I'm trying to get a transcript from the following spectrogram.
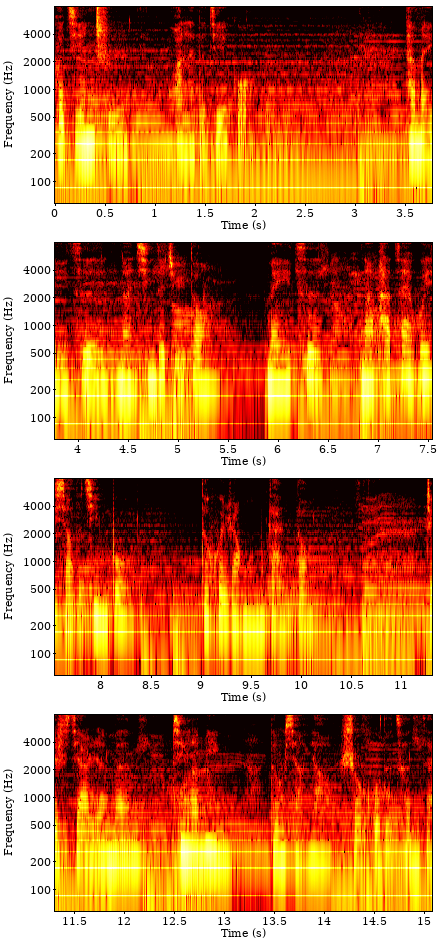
和坚持换来的结果。他每一次暖心的举动，每一次哪怕再微小的进步，都会让我们感动。这是家人们拼了命都想要守护的存在。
